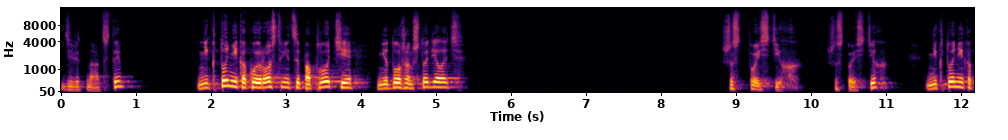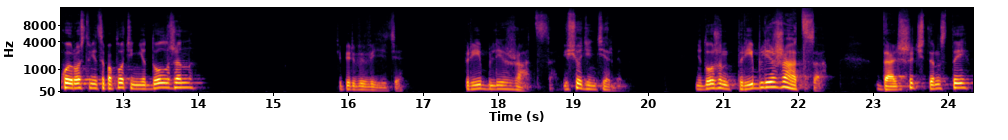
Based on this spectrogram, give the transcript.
19. «Никто никакой родственницы по плоти не должен что делать?» Шестой стих. Шестой стих. «Никто никакой родственницы по плоти не должен...» Теперь вы видите – приближаться. Еще один термин. Не должен приближаться. Дальше, 14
